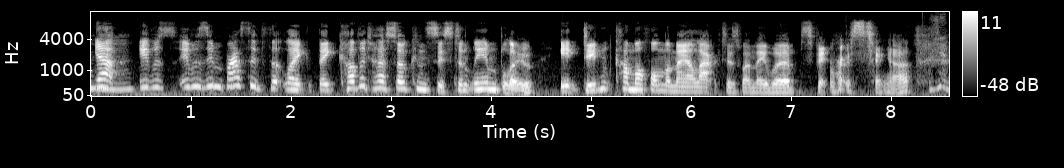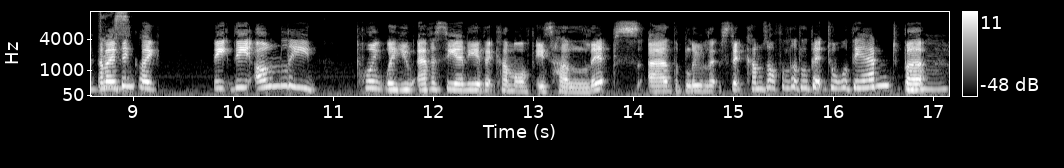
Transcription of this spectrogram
Yeah, Mhm. it was it was impressive that like they covered her so consistently in blue. It didn't come off on the male actors when they were spit roasting her. Yeah, And I think like the the only point where you ever see any of it come off is her lips. Uh, the blue lipstick comes off a little bit toward the end, but Mhm.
